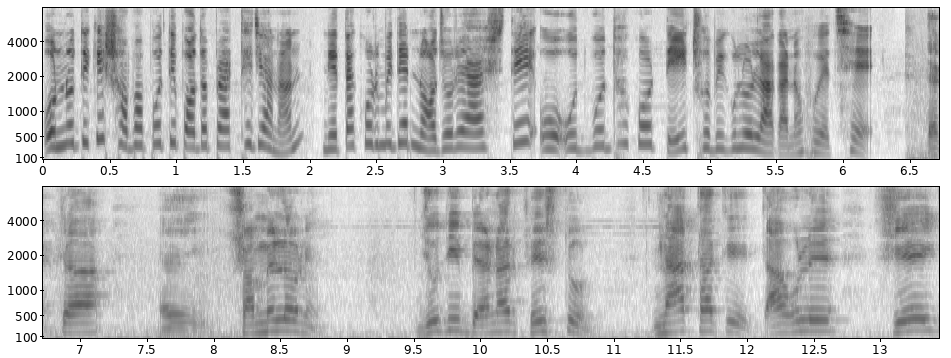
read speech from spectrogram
অন্যদিকে সভাপতি পদপ্রার্থী জানান নেতাকর্মীদের নজরে আসতে ও উদ্বুদ্ধ করতেই ছবিগুলো লাগানো হয়েছে। একটা এই, সম্মেলনে যদি ব্যানার ফেস্টুন না থাকে তাহলে সেই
